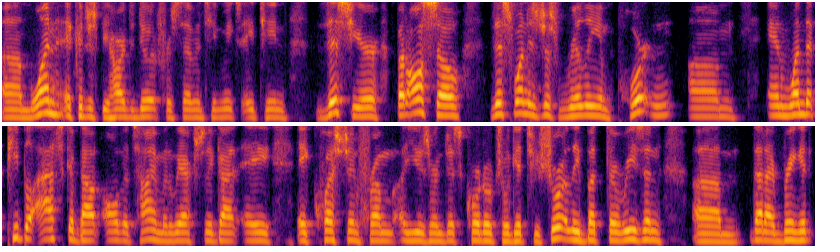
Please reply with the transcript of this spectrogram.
Um, one, it could just be hard to do it for 17 weeks, 18 this year, but also this one is just really important. Um, and one that people ask about all the time. And we actually got a a question from a user in Discord, which we'll get to shortly. But the reason um, that I bring it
